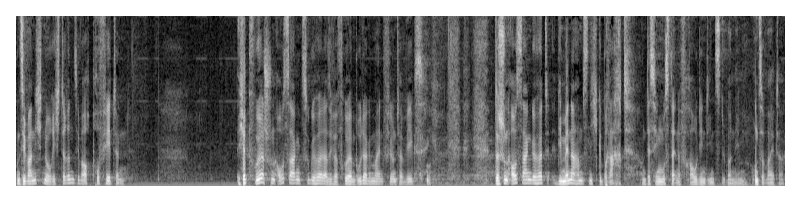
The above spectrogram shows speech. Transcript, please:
Und sie war nicht nur Richterin, sie war auch Prophetin. Ich habe früher schon Aussagen zugehört, also ich war früher im Brüdergemeinde viel unterwegs. da schon Aussagen gehört, die Männer haben es nicht gebracht und deswegen musste eine Frau den Dienst übernehmen und so weiter.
